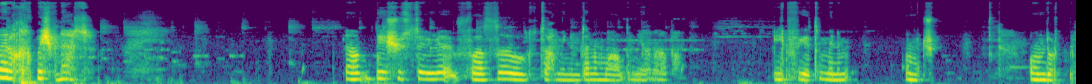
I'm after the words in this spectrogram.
Ver 45 biner. Ya 500 TL fazla oldu tahminimden ama aldım yani abi. İlk fiyatım benim 13 14 bin.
